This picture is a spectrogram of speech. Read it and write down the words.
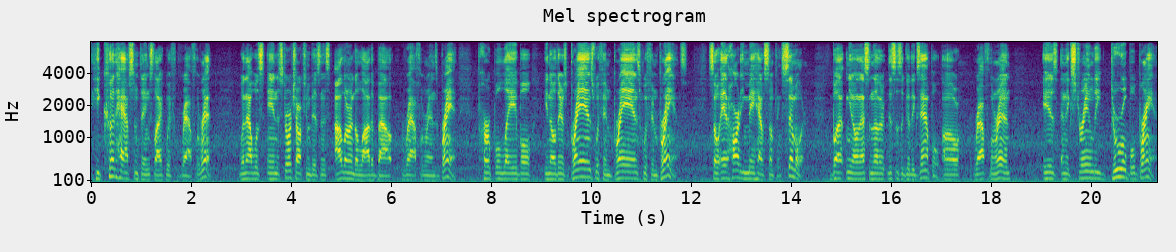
he could have some things like with Ralph Lauren when I was in the storage auction business, I learned a lot about Ralph Lauren's brand. Purple label, you know, there's brands within brands within brands. So Ed Hardy may have something similar. But, you know, that's another, this is a good example. Uh, Ralph Lauren is an extremely durable brand.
